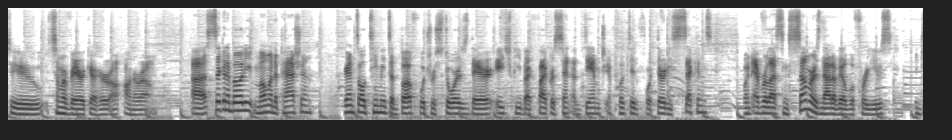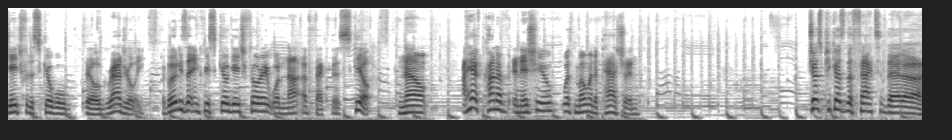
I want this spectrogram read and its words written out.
to Summer Verica her, on her own. Uh, second ability, Moment of Passion. Grants all teammates a buff which restores their HP by 5% of damage inflicted for 30 seconds. When Everlasting Summer is not available for use, the gauge for the skill will fill gradually. Abilities that increase skill gauge fill rate will not affect this skill. Now, I have kind of an issue with Moment of Passion just because of the fact that uh,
